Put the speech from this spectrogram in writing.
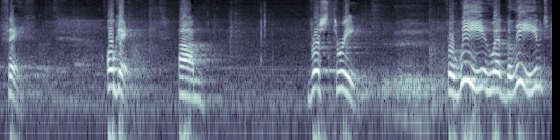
faith. Okay, um, verse three. For we who have believed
